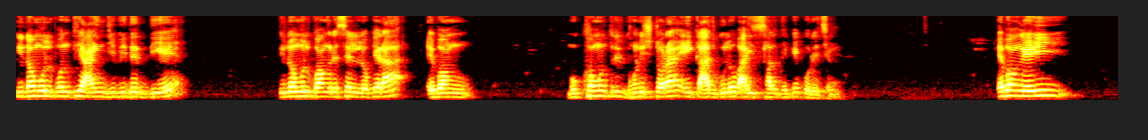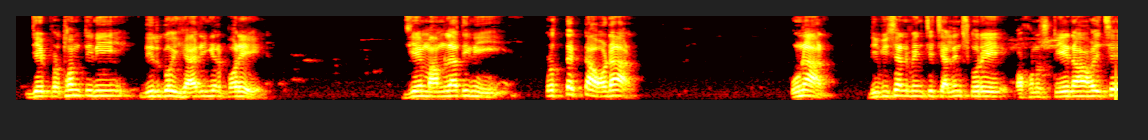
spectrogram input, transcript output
তৃণমূলপন্থী আইনজীবীদের দিয়ে তৃণমূল কংগ্রেসের লোকেরা এবং মুখ্যমন্ত্রীর ঘনিষ্ঠরা এই কাজগুলো বাইশ সাল থেকে করেছেন। এবং এই যে প্রথম তিনি দীর্ঘ হিয়ারিংয়ের পরে যে মামলা তিনি প্রত্যেকটা অর্ডার উনার ডিভিশন বেঞ্চে চ্যালেঞ্জ করে কখনো স্টে নেওয়া হয়েছে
